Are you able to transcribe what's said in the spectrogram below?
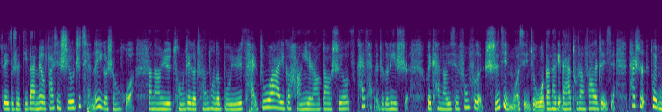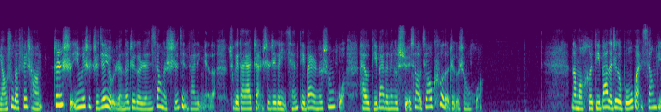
所以就是迪拜没有发现石油之前的一个生活，相当于从这个传统的捕鱼采珠啊一个行业，然后到石油开采的这个历史，会看到一些丰富的实景模型。就我刚才给大家图上发的这些，它是会描述的非常。真实，因为是直接有人的这个人像的实景在里面的，去给大家展示这个以前迪拜人的生活，还有迪拜的那个学校教课的这个生活。那么和迪拜的这个博物馆相比，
